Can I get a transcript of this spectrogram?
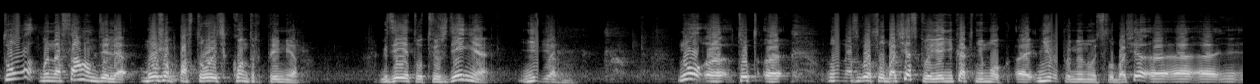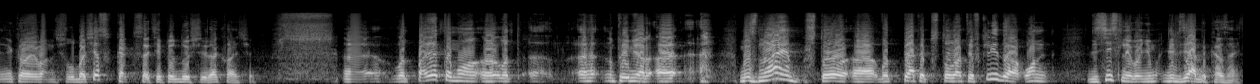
то мы на самом деле можем построить контрпример, где это утверждение неверно. Ну, тут ну, нас год Лобачевского, я никак не мог э, не упомянуть Слобоче, э, э, Николая Ивановича Лобачевского, как, кстати, предыдущий докладчик. Э, вот поэтому, э, вот, э, э например, э, мы знаем, что э, вот пятый постулат Евклида, он действительно его не, нельзя доказать.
